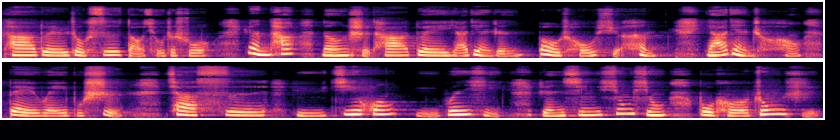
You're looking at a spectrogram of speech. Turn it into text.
他对宙斯祷求着说：“愿他能使他对雅典人报仇雪恨。雅典城被围不是，恰似于饥荒与瘟疫，人心汹汹，不可终止。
